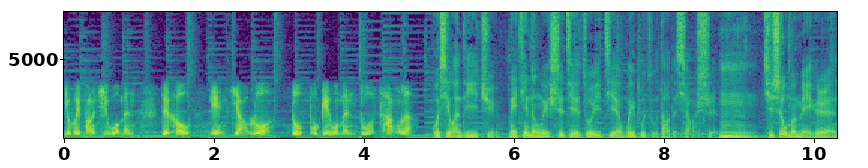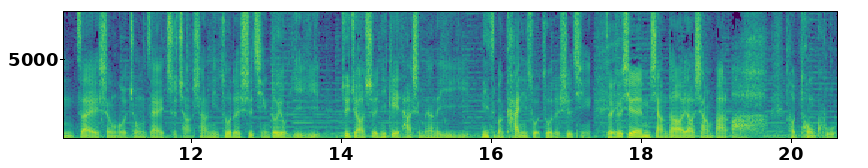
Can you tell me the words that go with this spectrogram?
也会放弃我们，最后连角落都不给我们躲藏了。我喜欢第一句，每天能为世界做一件微不足道的小事。嗯，其实我们每个人在生活中，在职场上，你做的事情都有意义。最主要是你给他什么样的意义，你怎么看你所做的事情。对有些人想到要上班啊，好痛苦，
